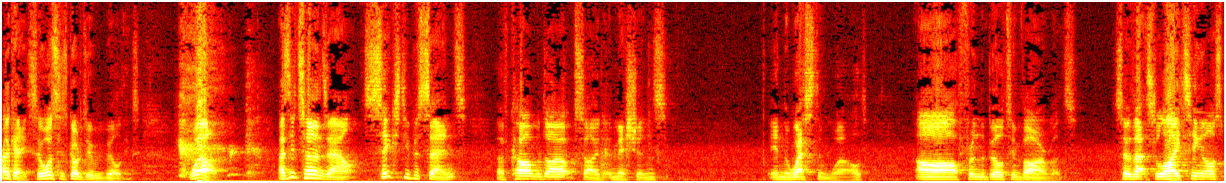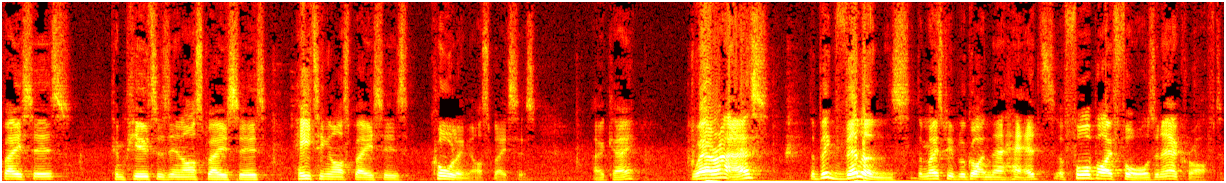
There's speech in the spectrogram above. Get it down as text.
Okay, so what's this got to do with buildings? Well, as it turns out, 60% of carbon dioxide emissions in the Western world are from the built environment. So that's lighting our spaces, computers in our spaces, heating our spaces, cooling our spaces. Okay? Whereas the big villains that most people have got in their heads are 4x4s and aircraft.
